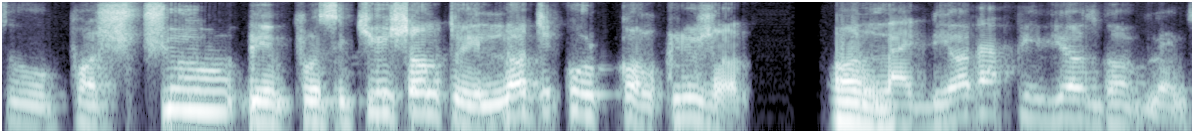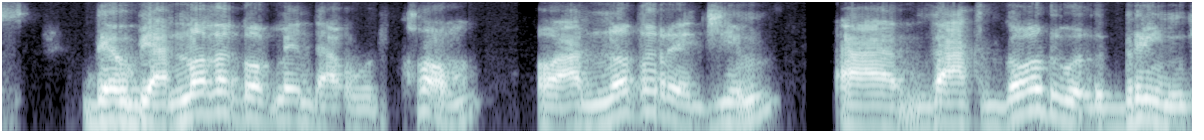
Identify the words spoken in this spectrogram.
to pursue the prosecution to a logical conclusion, mm. unlike the other previous governments. There will be another government that would come or another regime uh, that God will bring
